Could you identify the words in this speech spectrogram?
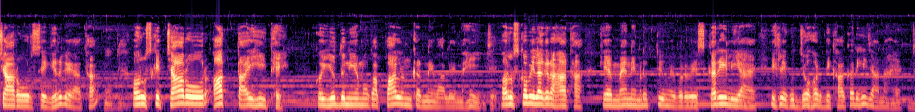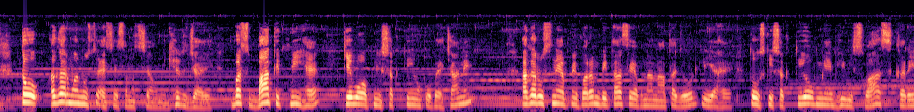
चारों ओर से घिर गया था और उसके चारों ओर आताई ही थे। कोई युद्ध नियमों का पालन करने वाले नहीं। और उसको भी लग रहा था कि मैंने मृत्यु में प्रवेश कर ही लिया है इसलिए कुछ जौहर दिखाकर ही जाना है। तो अगर मनुष्य ऐसे समस्याओं में घिर जाए बस बात इतनी है कि वो अपनी शक्तियों को पहचाने। अगर उसने अपने परम पिता से अपना नाता जोड़ लिया है तो उसकी शक्तियों में भी विश्वास करे।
